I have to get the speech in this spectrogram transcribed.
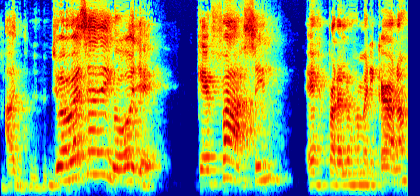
Yo a veces digo, oye, qué fácil es para los americanos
